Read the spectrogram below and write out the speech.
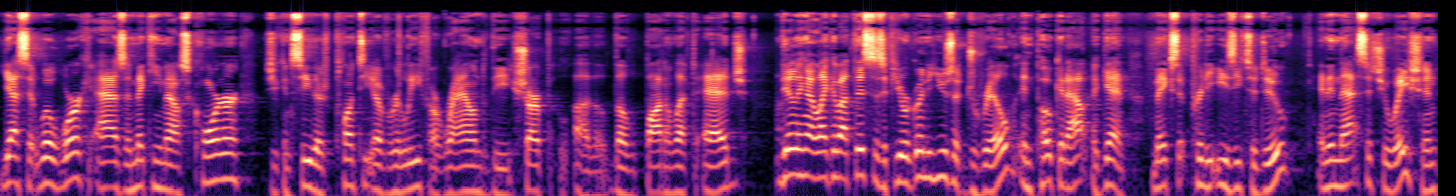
Yes, it will work as a Mickey Mouse corner. As you can see, there's plenty of relief around the sharp, uh, the, the bottom left edge. The other thing I like about this is if you were going to use a drill and poke it out, again, makes it pretty easy to do. And in that situation,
